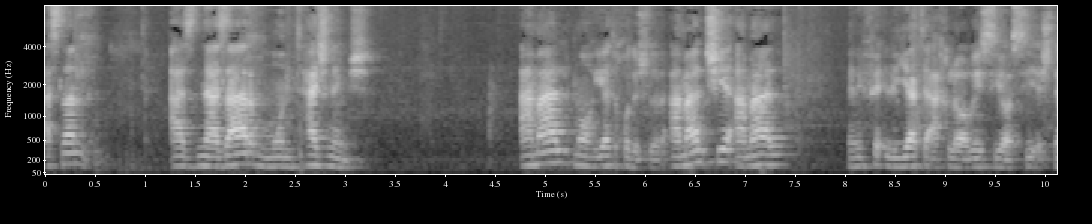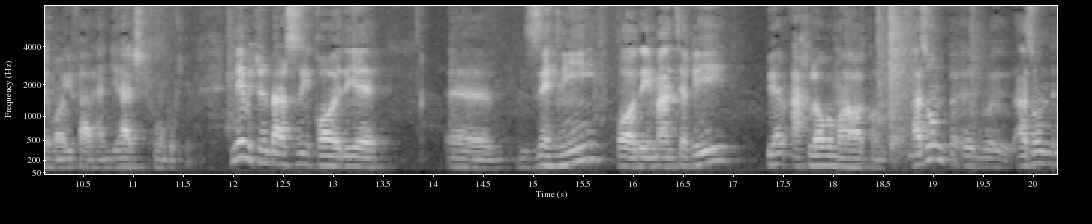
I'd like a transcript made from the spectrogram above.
اصلا از نظر منتج نمیشه. عمل ماهیت خودش داره. عمل چیه؟ عمل یعنی فعلیت اخلاقی سیاسی اجتماعی فرهنگی هر چیزی که ما گفتیم. نمی‌تونه بر اساس قاعده ذهنی قاعده منطقی بیایم اخلاق رو محقق کنیم. از اون از اون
